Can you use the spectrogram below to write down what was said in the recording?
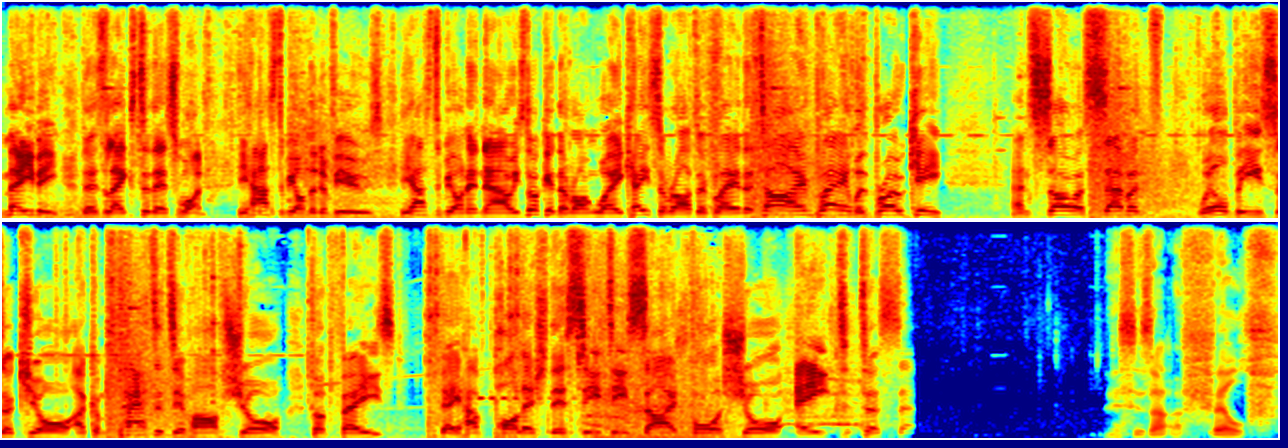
Maybe there's legs to this one. He has to be on the defuse. He has to be on it now. He's looking the wrong way. KSCERATO playing the time, playing with broky. And so a seventh will be secure. A competitive half, sure. But FaZe, they have polished this CT side for sure. Eight to seven. This is out of filth.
